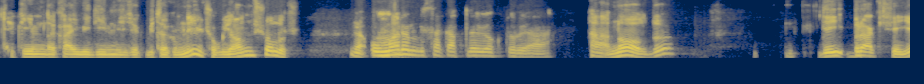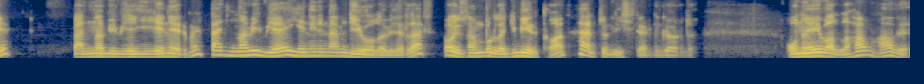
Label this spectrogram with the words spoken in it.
çıkayım da kaybedeyim diyecek bir takım değil. Çok yanlış olur. Ya umarım bir sakatlığı yoktur ya. Ha ne oldu? De- bırak şeyi. Ben Namibya'yı yener mi? Ben Namibya'ya yenilmem diye olabilirler. O yüzden buradaki bir puan her türlü işlerini gördü. Ona eyvallah ama abi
